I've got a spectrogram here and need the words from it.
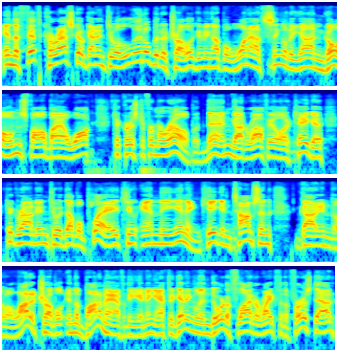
In the fifth, Carrasco got into a little bit of trouble, giving up a one out single to Yan Gomes, followed by a walk to Christopher Morel, but then got Rafael Ortega to ground into a double play to end the inning. Keegan Thompson got into a lot of trouble in the bottom half of the inning after getting Lindor to fly to right for the first out.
